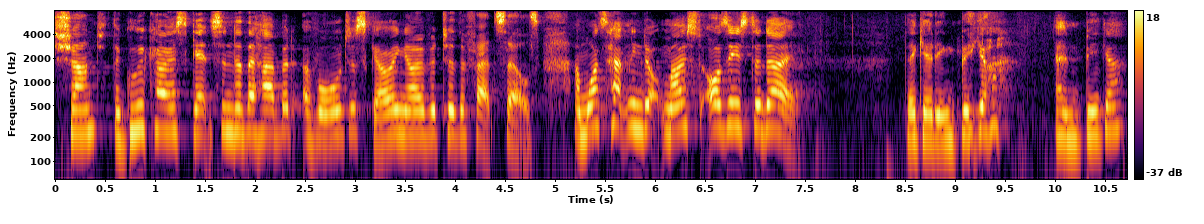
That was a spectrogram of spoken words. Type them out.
shunt. The glucose gets into the habit of all just going over to the fat cells. And what's happening to most Aussies today? They're getting bigger and bigger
